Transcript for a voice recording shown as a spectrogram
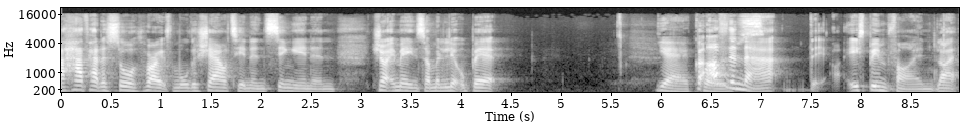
I have had a sore throat from all the shouting and singing. And do you know what I mean? So I'm a little bit Yeah. but other than that, it's been fine. Like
